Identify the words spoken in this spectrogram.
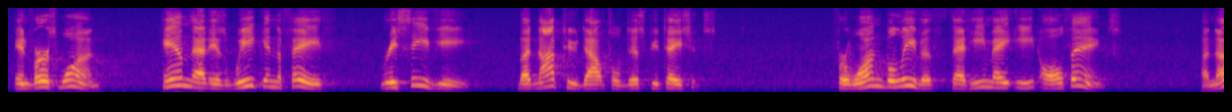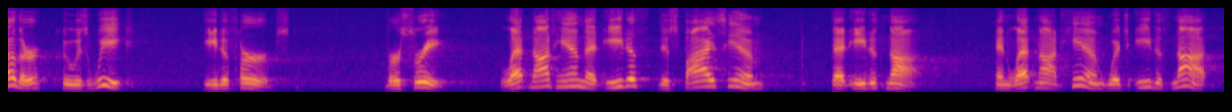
In verse 1, him that is weak in the faith receive ye, but not to doubtful disputations. For one believeth that he may eat all things, another, who is weak, eateth herbs. Verse 3 Let not him that eateth despise him that eateth not, and let not him which eateth not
